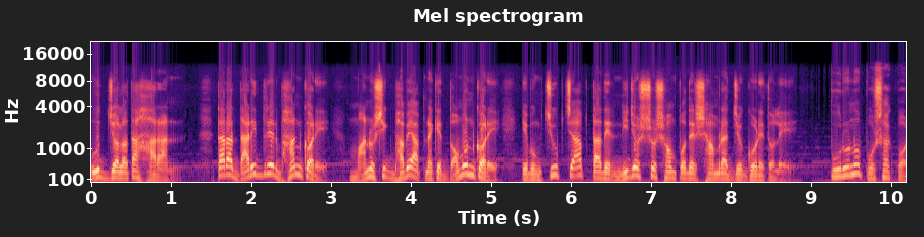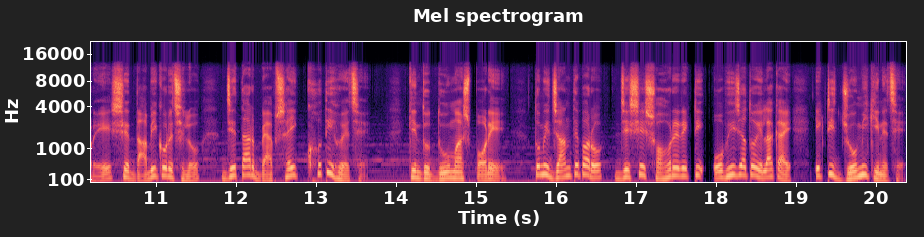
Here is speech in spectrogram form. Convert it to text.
উজ্জ্বলতা হারান। তারা দারিদ্রের ভান করে, মানসিকভাবে আপনাকে দমন করে এবং চুপচাপ তাদের নিজস্ব সম্পদের সাম্রাজ্য গড়ে তোলে। পুরনো পোশাক পরে সে দাবি করেছিল যে তার ব্যবসায়িক ক্ষতি হয়েছে। কিন্তু দু মাস পরে তুমি জানতে পারো যে সে শহরের একটি অভিজাত এলাকায় একটি জমি কিনেছে।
